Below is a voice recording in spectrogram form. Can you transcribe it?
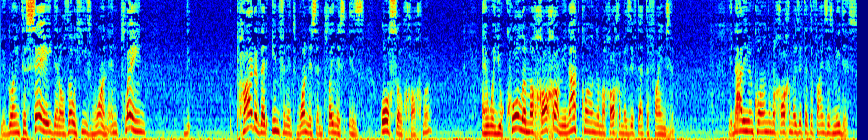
you're going to say that although he's one and plain, the, part of that infinite oneness and plainness is also Chachma. And when you call him a Chacham, you're not calling him a Chacham as if that defines him. You're not even calling him a Chacham as if that defines his Midas.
